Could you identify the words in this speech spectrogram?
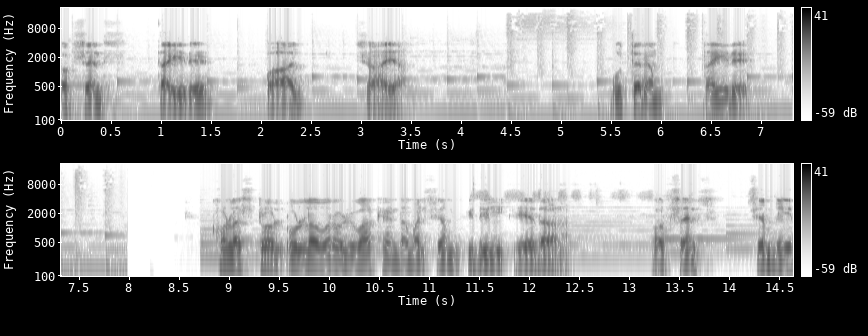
ഓപ്ഷൻസ് തൈര് പാൽ ചായ. ഉത്തരം തൈര്. കൊളസ്ട്രോൾ ഉള്ളവർ ഒഴിവാക്കേണ്ട മത്സ്യം ഇതിൽ ഏതാണ്? ഓപ്ഷൻസ് ചെമ്മീൻ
